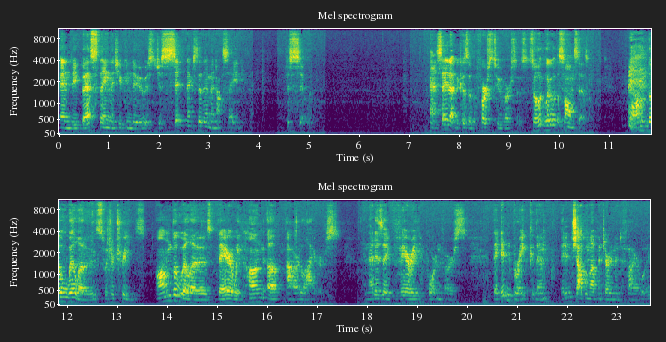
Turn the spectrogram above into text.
And the best thing that you can do is just sit next to them and not say anything. Just sit with them. And I say that because of the first two verses. So look, look at what the psalm says. On the willows, which are trees, on the willows, there we hung up our lyres. And that is a very important verse they didn't break them. They didn't chop them up and turn them into firewood.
